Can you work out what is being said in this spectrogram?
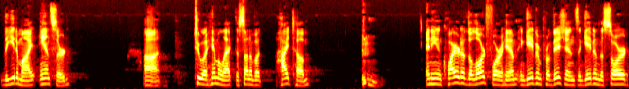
the Edomite, answered uh, to Ahimelech, the son of Ahitub, and he inquired of the Lord for him and gave him provisions and gave him the sword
